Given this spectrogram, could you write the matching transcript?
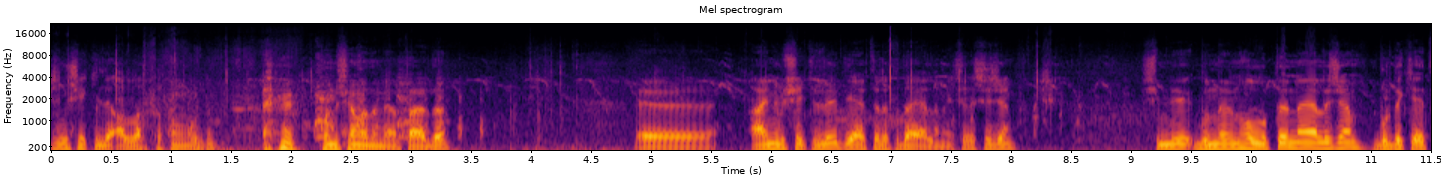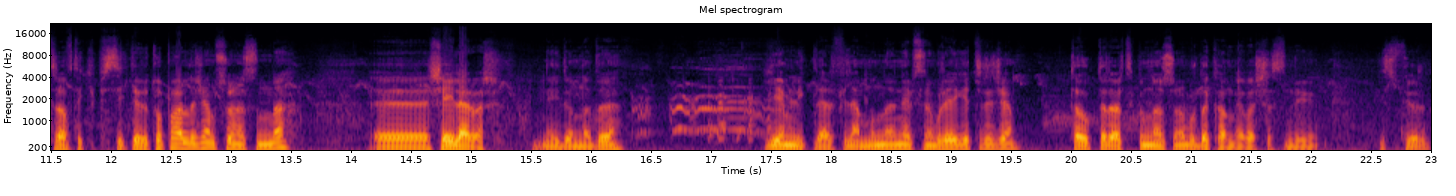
bu şekilde. Allah kafamı vurdum. Konuşamadım ya pardon. Ee, aynı bir şekilde diğer tarafı da ayarlamaya çalışacağım. Şimdi bunların holluklarını ayarlayacağım. Buradaki etraftaki pislikleri toparlayacağım. Sonrasında eee, şeyler var. Neydi onun adı? Yemlikler filan. Bunların hepsini buraya getireceğim. Tavuklar artık bundan sonra burada kalmaya başlasın diye istiyorum.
